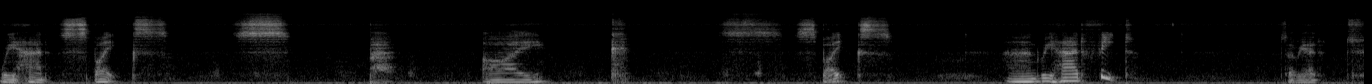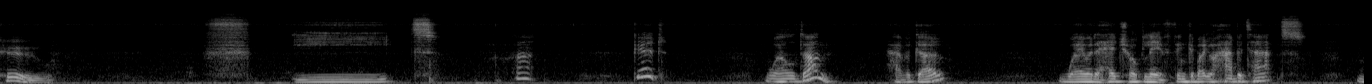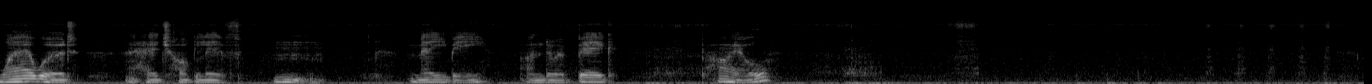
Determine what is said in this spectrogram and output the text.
We had spikes, s, p, i, k, spikes. And we had feet. So we had two good. Well done. Have a go. Where would a hedgehog live? Think about your habitats. Where would a hedgehog live? Hmm. Maybe under a big pile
